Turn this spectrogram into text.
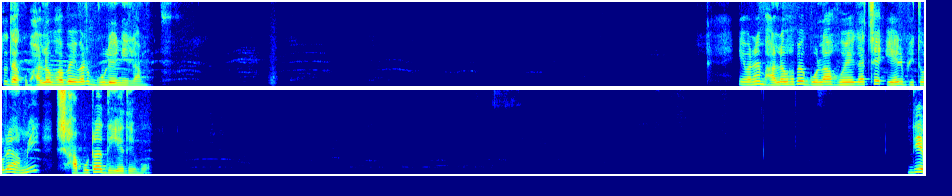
তো দেখো, ভালোভাবে এবার গুলে নিলাম। এবারে ভালোভাবে গোলা হয়ে গেছে, এর ভিতরে আমি সাবুটা দিয়ে দেব। দিয়ে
